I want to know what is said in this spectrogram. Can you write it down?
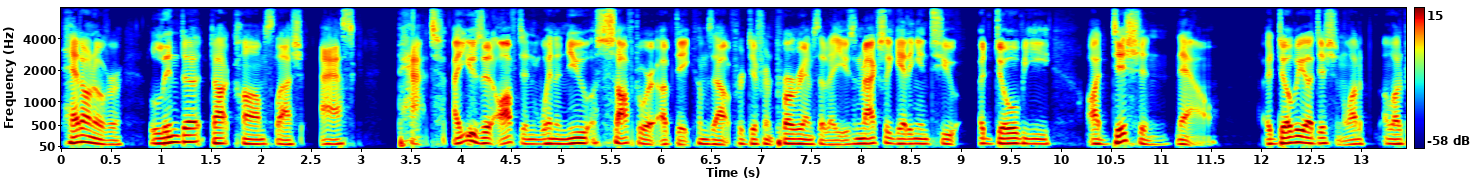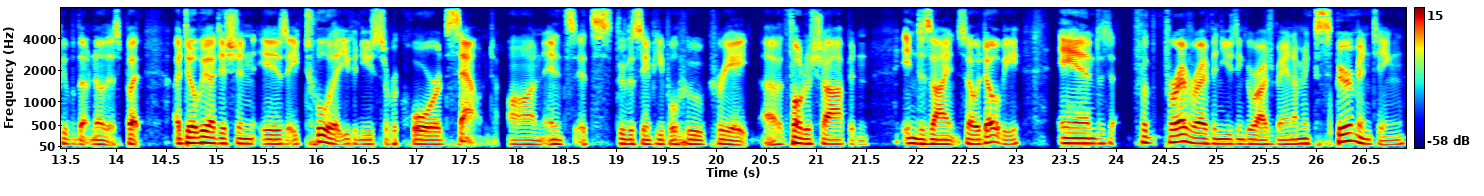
head on over lynda.com slash ask Pat. I use it often when a new software update comes out for different programs that I use. I'm actually getting into Adobe Audition now. Adobe Audition. A lot of a lot of people don't know this, but Adobe Audition is a tool that you can use to record sound on, and it's it's through the same people who create uh, Photoshop and InDesign. So Adobe, and for forever I've been using GarageBand. I'm experimenting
